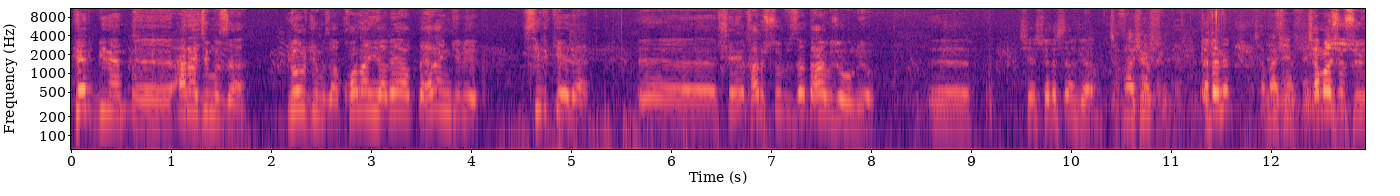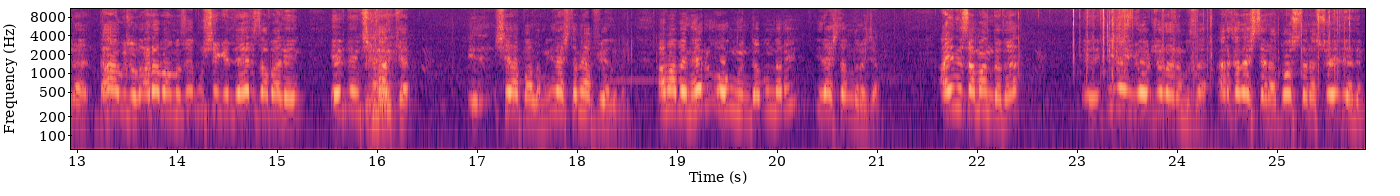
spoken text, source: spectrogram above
her binen e, aracımıza, yolcumuza kolonya veyahut da herhangi bir sirkeyle e, şeyi karıştırdığımızda daha güzel oluyor. E, şey söyleseniz ya. Çamaşır suyu. Efendim? Çamaşır suyu. Çamaşır suyuyla daha güzel olur. Arabamızı bu şekilde her sabahleyin evden çıkarken şey yapalım, ilaçlama yapayım. Ama ben her 10 günde bunları ilaçlandıracağım. Aynı zamanda da e, binen yolcularımıza, arkadaşlara, dostlara söyleyelim.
